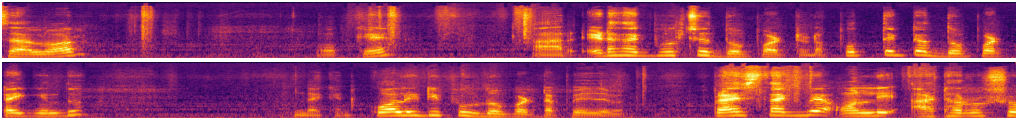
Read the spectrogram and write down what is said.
সালোয়ার ওকে আর এটা থাকবে হচ্ছে দোপাট্টাটা, প্রত্যেকটা দোপাট্টাই কিন্তু দেখেন কোয়ালিটিফুল দোপাট্টা পেয়ে যাবেন। প্রাইস থাকবে অনলি আঠারোশো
